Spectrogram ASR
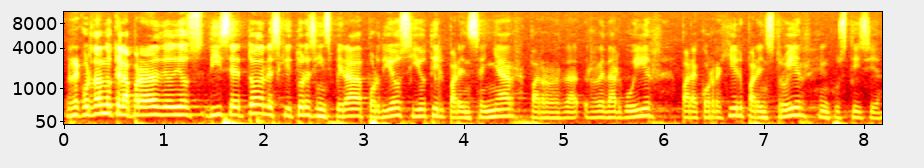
Recordando que la palabra de Dios dice, toda la escritura es inspirada por Dios y útil para enseñar, para redarguir, para corregir, para instruir en justicia,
